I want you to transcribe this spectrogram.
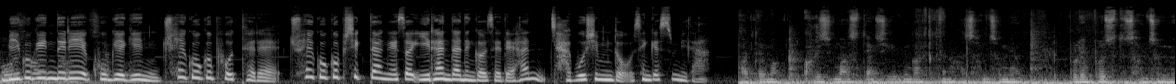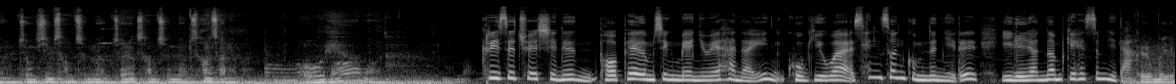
미국인들이 고객인 최고급 호텔의 최고급 식당에서 일한다는 것에 대한 자부심도 생겼습니다. 할때 막 크리스마스 Thanksgiving 같은 때는 한 3천 명 breakfast 3천 명 점심 3천 명 저녁 3천 명 상상해봐 어마어마하다 크리스 최 씨는 버페 음식 메뉴의 하나인 고기와 생선 굽는 일을 1년 넘게 했습니다. 그리고 뭐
